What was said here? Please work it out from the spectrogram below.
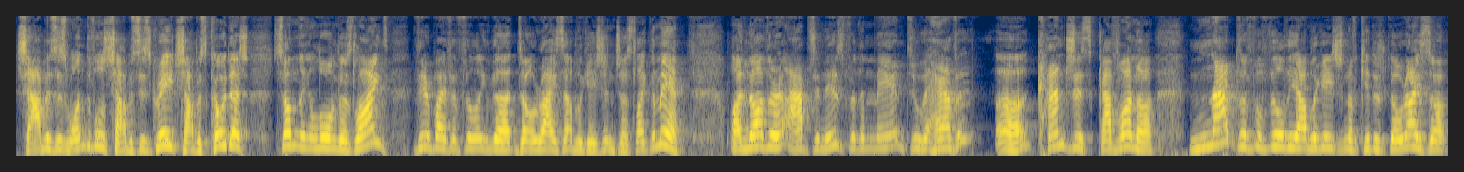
Shabbos is wonderful, Shabbos is great, Shabbos Kodesh, something along those lines, thereby fulfilling the Dorais obligation just like the man. Another option is for the man to have uh, conscious kavana not to fulfill the obligation of kiddush doraisa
